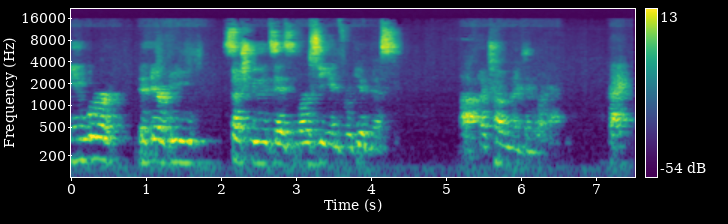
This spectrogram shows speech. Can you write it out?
in order that there be such goods as mercy and forgiveness, uh, atonement, and what have you. Okay?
